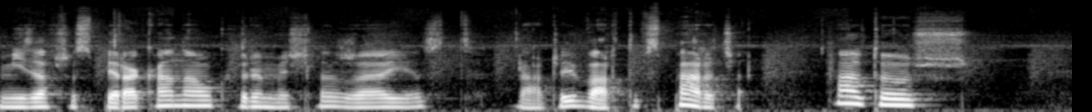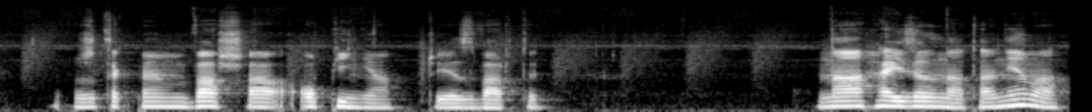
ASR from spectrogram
mi zawsze wspiera kanał, który myślę, że jest raczej warty wsparcia. Ale to już, że tak powiem, wasza opinia, czy jest warty. Na Hazelnata nie ma.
